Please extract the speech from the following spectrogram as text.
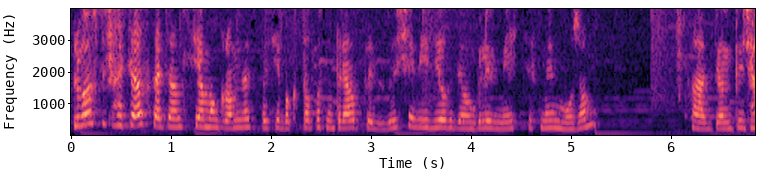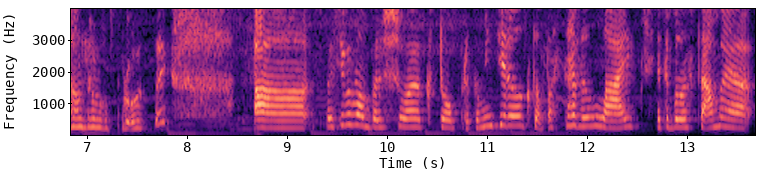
В любом случае, хотела сказать вам всем огромное спасибо, кто посмотрел предыдущее видео, где мы были вместе с моим мужем, а, где он отвечал на вопросы. А, спасибо вам большое, кто прокомментировал, кто поставил лайк. Это было самое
